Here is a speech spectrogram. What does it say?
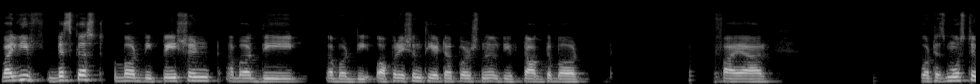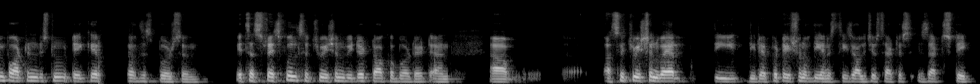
While we've discussed about the patient about the about the operation theater personnel we've talked about fir what is most important is to take care of this person it's a stressful situation. We did talk about it, and um, a situation where the, the reputation of the anesthesiologist is, is at stake.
